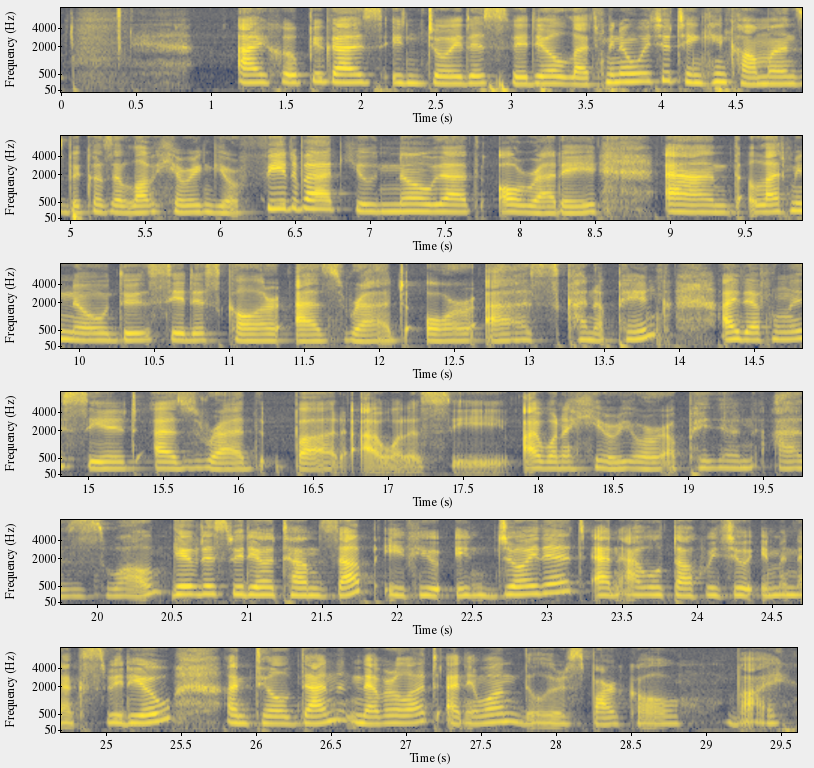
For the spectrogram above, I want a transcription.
I hope you guys enjoy this video. Let me know what you think in comments because I love hearing your feedback. You know that already. And let me know do you see this color as red or as kind of pink? I definitely see it as red, but I want to see, I want to hear your opinion as well. Give this video a thumbs up if you enjoyed it and I will talk with you in my next video. Until then, never let anyone dull your sparkle. Bye.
